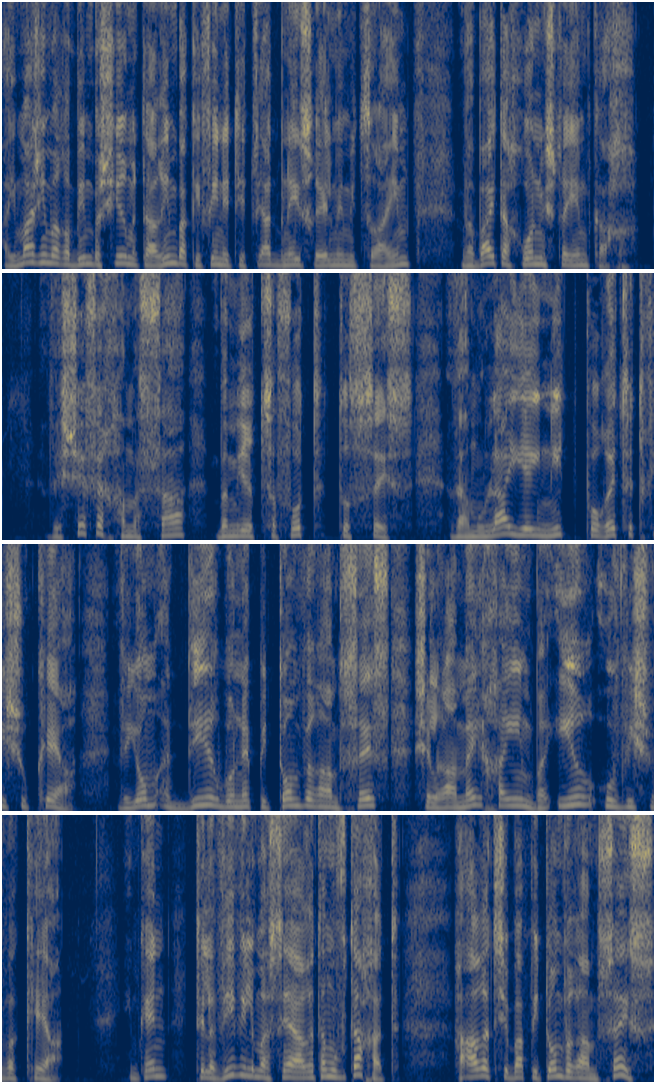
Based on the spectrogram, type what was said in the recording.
האימאז'ים הרבים בשיר מתארים בעקיפין את יציאת בני ישראל ממצרים, והבית האחרון מסתיים כך: ושפך המסע במרצפות תוסס, והמולה יינית פורצת חישוקיה, ויום אדיר בונה פתאום ורעמסס של רעמי חיים בעיר ובשווקיה. אם כן, תל אביב היא למעשה הארץ המובטחת. הארץ שבה פתאום ורעמסס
